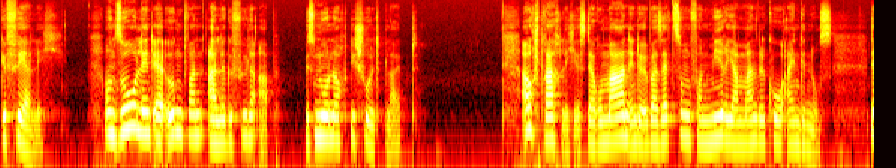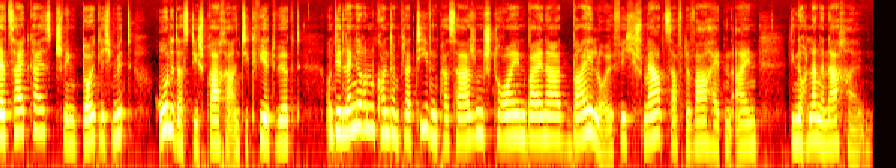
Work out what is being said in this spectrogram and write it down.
gefährlich. Und so lehnt er irgendwann alle Gefühle ab, bis nur noch die Schuld bleibt. Auch sprachlich ist der Roman in der Übersetzung von Miriam Mandelko ein Genuss. Der Zeitgeist schwingt deutlich mit, ohne dass die Sprache antiquiert wirkt, und die längeren kontemplativen Passagen streuen beinahe beiläufig schmerzhafte Wahrheiten ein, die noch lange nachhallen.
